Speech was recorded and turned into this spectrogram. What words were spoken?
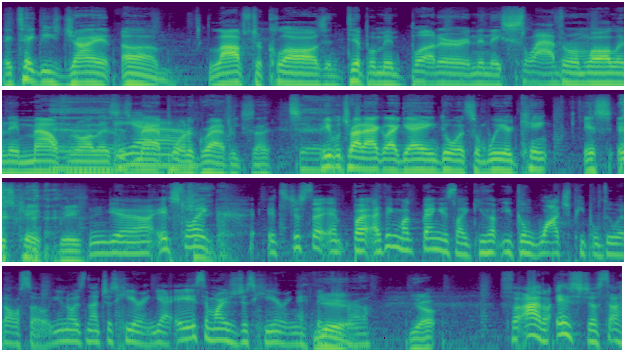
they take these giant um, lobster claws and dip them in butter, and then they slather them all in their mouth and all this. It's mad pornographic, son. Chill. People try to act like they ain't doing some weird kink. It's it's kink, b. Yeah, it's, like it's just that. But I think mukbang is like you have you can watch people do it also. You know, it's not just hearing. Yeah, ASMR is just hearing. I think, Yeah. bro. Yep. So I don't. It's just uh,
